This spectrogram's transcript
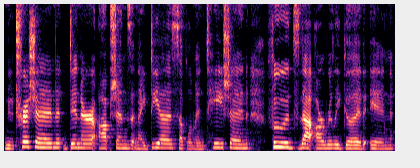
nutrition, dinner options and ideas, supplementation, foods that are really good in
